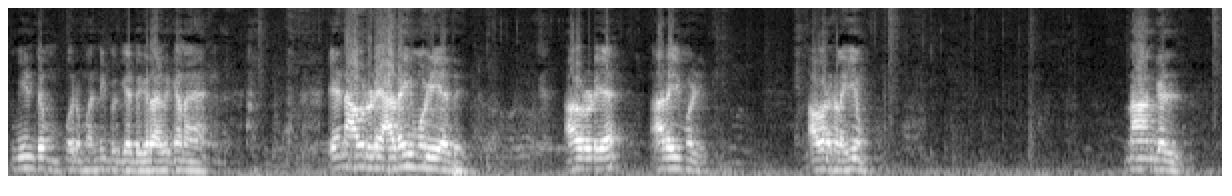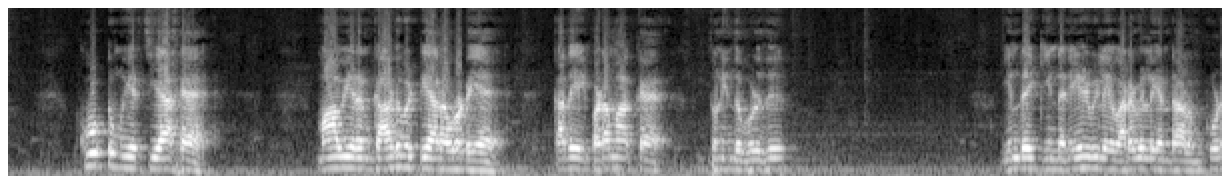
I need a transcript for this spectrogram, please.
மீண்டும் ஒரு மன்னிப்பு கேட்டுக்கிறார் அதுக்கான ஏன்னா அவருடைய அடைமொழி அது. அவருடைய அடைமொழி. அவர்களையும் நாங்கள் கூட்டு முயற்சியாக மாவீரன் காடுவெட்டியார் அவருடைய கதையை படமாக்க துணிந்த பொழுது இன்றைக்கு இந்த நிகழ்விலே வரவில்லை என்றாலும் கூட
